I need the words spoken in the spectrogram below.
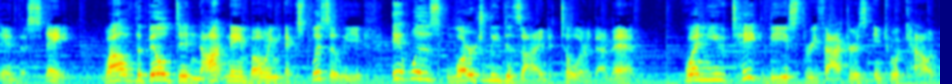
in the state. While the bill did not name Boeing explicitly, it was largely designed to lure them in. When you take these three factors into account,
